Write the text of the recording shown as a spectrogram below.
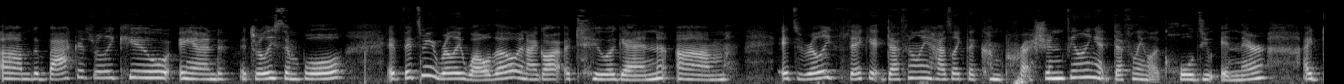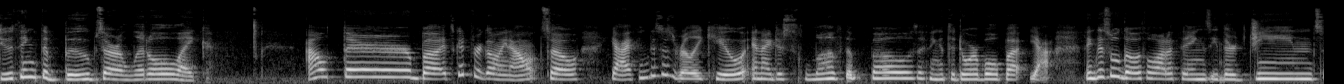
Um, the back is really cute and it's really simple. It fits me really well though and I got a two again. Um, it's really thick. It definitely has like the compression feeling. It definitely like holds you in there. I do think the boobs are a little like out there, but it's good for going out. So yeah, I think this is really cute and I just love the bows. I think it's adorable, but yeah, I think this will go with a lot of things, either jeans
